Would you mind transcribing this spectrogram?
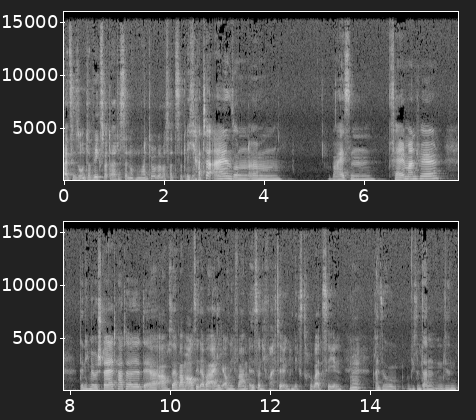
als ihr so unterwegs wart, da hattest du dann noch einen Mantel oder was hattest du drüber? Ich hatte einen, so einen ähm, weißen Fellmantel den ich mir bestellt hatte, der auch sehr warm aussieht, aber eigentlich auch nicht warm ist und ich wollte irgendwie nichts drüber ziehen. Nee. Also wir sind dann, wir sind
